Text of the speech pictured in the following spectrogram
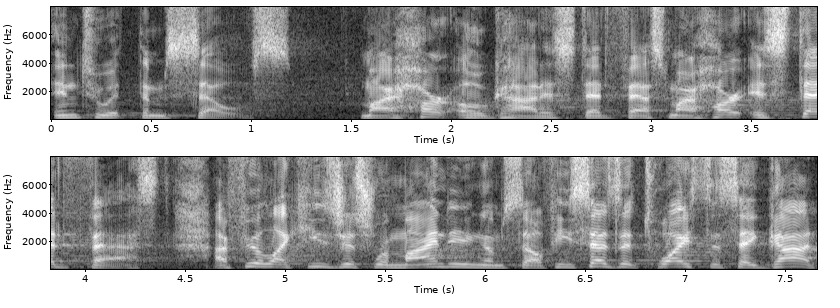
into it themselves. My heart, oh God, is steadfast. My heart is steadfast. I feel like he's just reminding himself. He says it twice to say, God,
